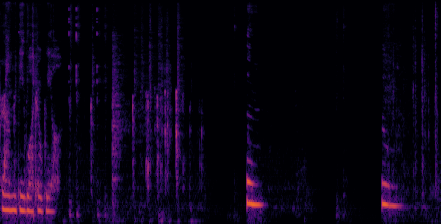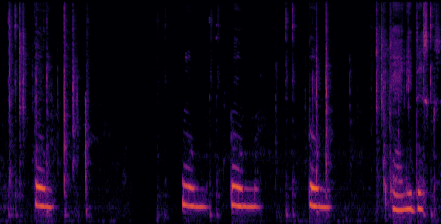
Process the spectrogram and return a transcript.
from the water wheel. Boom. Boom. Boom. Boom. Boom. Boom. Okay, I need discs.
